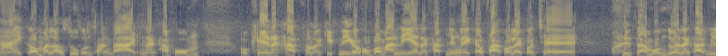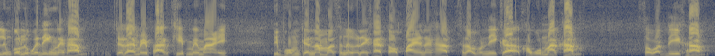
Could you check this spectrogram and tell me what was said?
ง่ายๆ ก็มาเล่าสู่กันฟังได้นะครับ ผมโอเคนะครับสำหรับคลิปนี้ก็คงประมาณนี้นะครับ ยังไงก็ฝากกดไลค์กดแชร์กดติดตามผมด้วยนะครับอย่าลืมกดรูปกระดิ่งนะครับ จะได้ไม่พลาดคลิปใหม่ๆ ที่ผมจะนำมาเสนอในการต่อไปนะครับสำหรับวันนี้ก็ขอบคุณมากครับ วัสดีครับ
